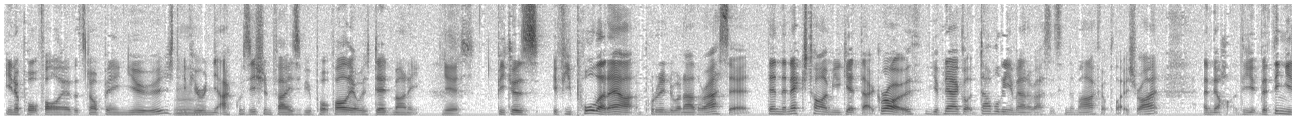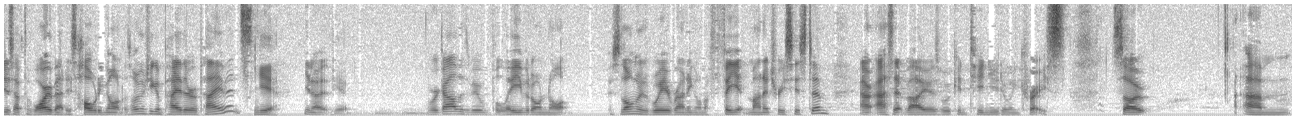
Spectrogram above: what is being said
in a portfolio that's not being used. If Mm. you're in the acquisition phase of your portfolio, is dead money. yes. Because if you pull that out and put it into another asset, then the next time you get that growth, you've now got double the amount of assets in the marketplace, right? And the, the, the thing you just have to worry about is holding on. As long as you can pay the repayments, Yeah. You know, Yeah. regardless if people believe it or not, as long as we're running on a fiat monetary system, our asset values will continue to increase. So, um,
